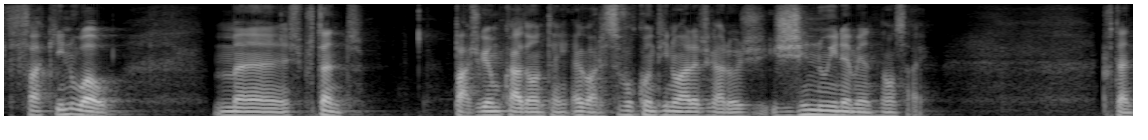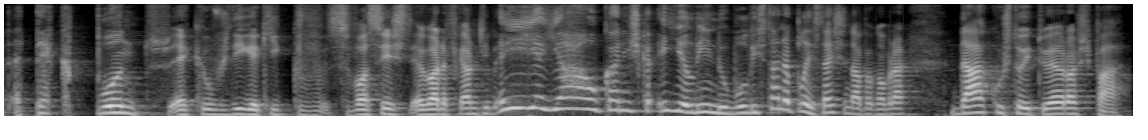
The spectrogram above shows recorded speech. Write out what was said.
Fucking wow. Mas, portanto, pá, joguei um bocado ontem. Agora, se vou continuar a jogar hoje, genuinamente não sei. Portanto, até que ponto é que eu vos digo aqui que se vocês agora ficaram tipo, ai, ai, o Canisca, ai, é lindo, o Bully está na Playstation, dá para comprar, dá, custa 8 euros, pá.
